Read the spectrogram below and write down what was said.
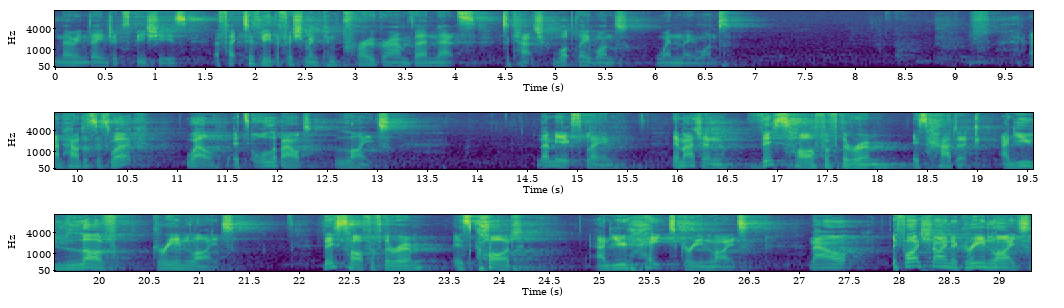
no endangered species. Effectively, the fishermen can program their nets to catch what they want when they want. And how does this work? Well, it's all about light. Let me explain. Imagine this half of the room is haddock, and you love green light. This half of the room is cod, and you hate green light. Now, if I shine a green light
